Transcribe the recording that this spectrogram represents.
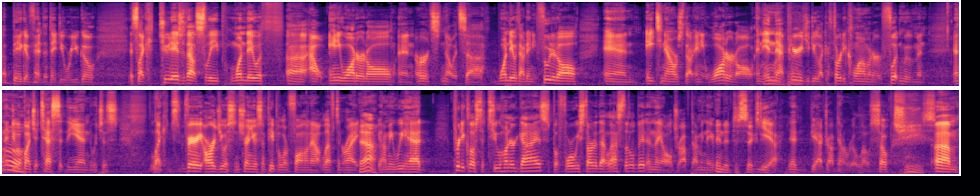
a big event that they do where you go. It's like two days without sleep, one day without any water at all, and or it's no, it's uh, one day without any food at all, and 18 hours without any water at all. And in that period, you do like a 30 kilometer foot movement, and then do Oh. a bunch of tests at the end, which is like it's very arduous and strenuous, and people are falling out left and right. Yeah. I mean, we had pretty close to 200 guys before we started that last little bit, and they all dropped. I mean, they ended to 60. yeah, it, yeah, dropped down real low. So, Jeez. um,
